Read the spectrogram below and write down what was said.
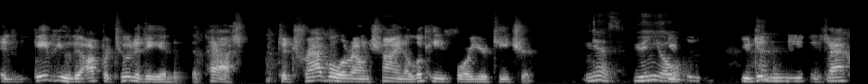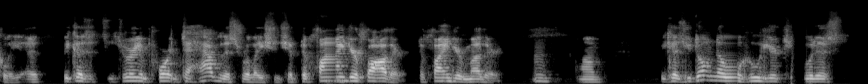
it gave you the opportunity in the past to travel around China looking for your teacher. Yes, Yun You, you didn't exactly uh, because it's, it's, very important to have this relationship to find your father, to find your mother, mm. um, because you don't know who your Buddhist.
